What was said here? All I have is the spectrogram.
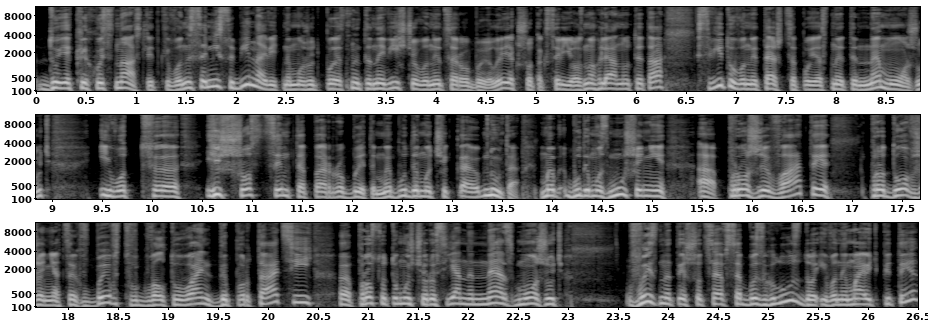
до якихось наслідків. Вони самі собі навіть не можуть пояснити, навіщо вони це робили, якщо так серйозно глянути. Та світу вони теж це пояснити не можуть. І от е, і що з цим тепер робити? Ми будемо чекати. Ну та ми будемо змушені а, проживати. Продовження цих вбивств, гвалтувань, депортацій, е, просто тому, що росіяни не зможуть визнати, що це все безглуздо, і вони мають піти.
